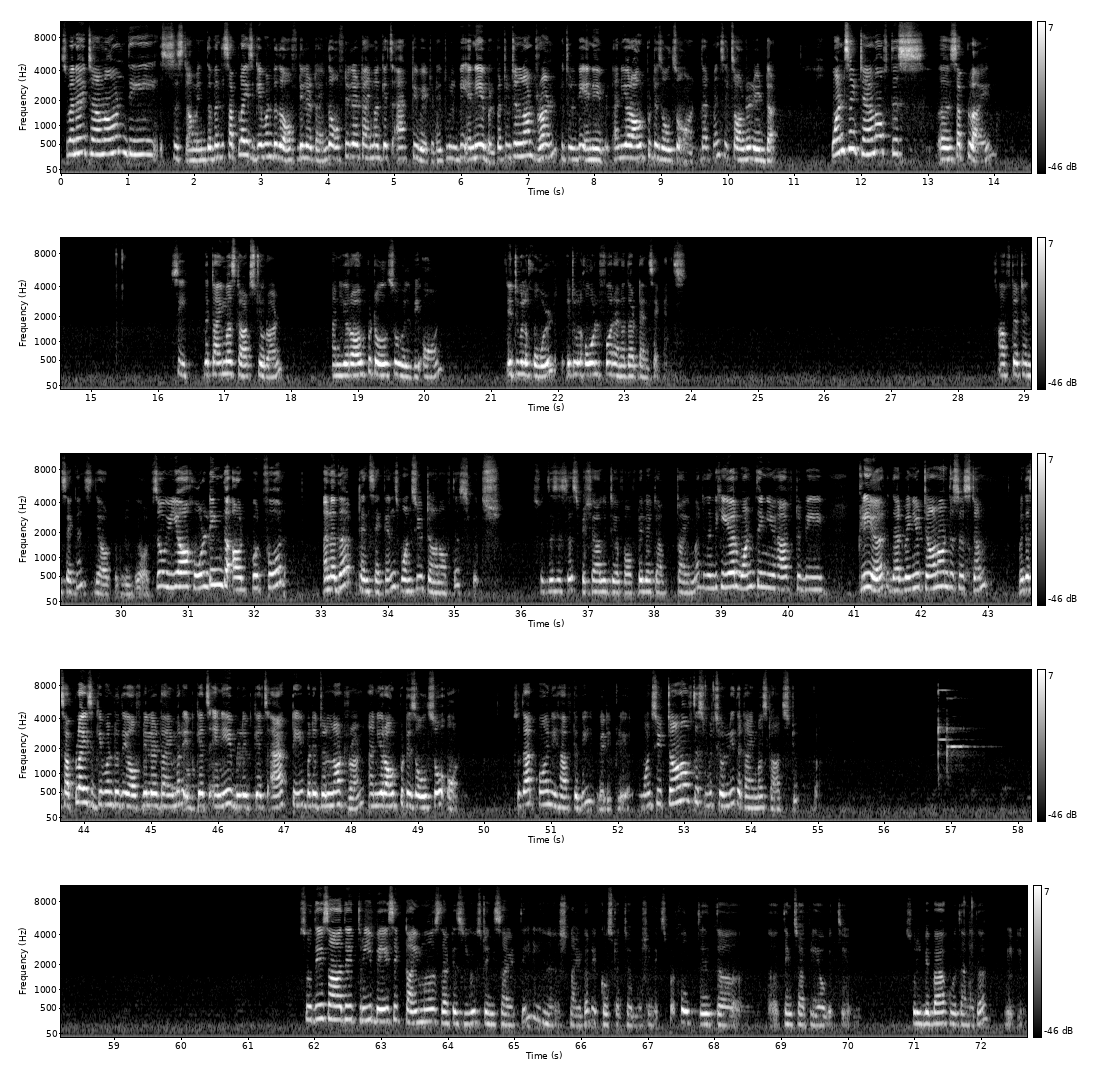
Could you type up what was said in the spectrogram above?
So when I turn on the system, I mean the, when the supply is given to the off delay time, the off delay timer gets activated. It will be enabled, but it will not run. It will be enabled, and your output is also on. That means it's already done. Once I turn off this uh, supply, see the timer starts to run, and your output also will be on. It will hold. It will hold for another 10 seconds. After 10 seconds the output will be off. So we are holding the output for another 10 seconds once you turn off the switch. So this is the speciality of off delay timer. And here one thing you have to be clear that when you turn on the system, when the supply is given to the off delay timer, it gets enabled, it gets active, but it will not run and your output is also on. So that point you have to be very clear. Once you turn off the switch only, the timer starts to run. So these are the three basic timers that is used inside the uh, Schneider EcoStruxure Machine Expert. Hope the, the uh, things are clear with you. So we'll be back with another video.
